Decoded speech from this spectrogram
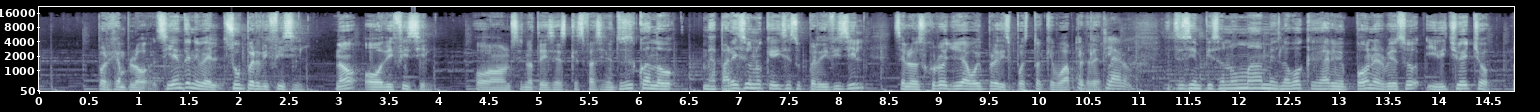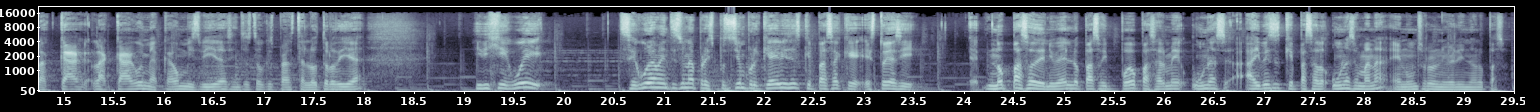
por ejemplo, siguiente nivel, súper difícil, ¿no? O difícil. O si no te dices que es fácil. Entonces, cuando me aparece uno que dice súper difícil, se los juro, yo ya voy predispuesto a que voy a perder. claro. Entonces empiezo, no mames, la voy a cagar y me pongo nervioso. Y dicho hecho, la, ca- la cago y me acabo mis vidas. Y entonces tengo que esperar hasta el otro día. Y dije, güey, seguramente es una predisposición porque hay veces que pasa que estoy así. eh, No paso de nivel, no paso y puedo pasarme unas. Hay veces que he pasado una semana en un solo nivel y no lo paso.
